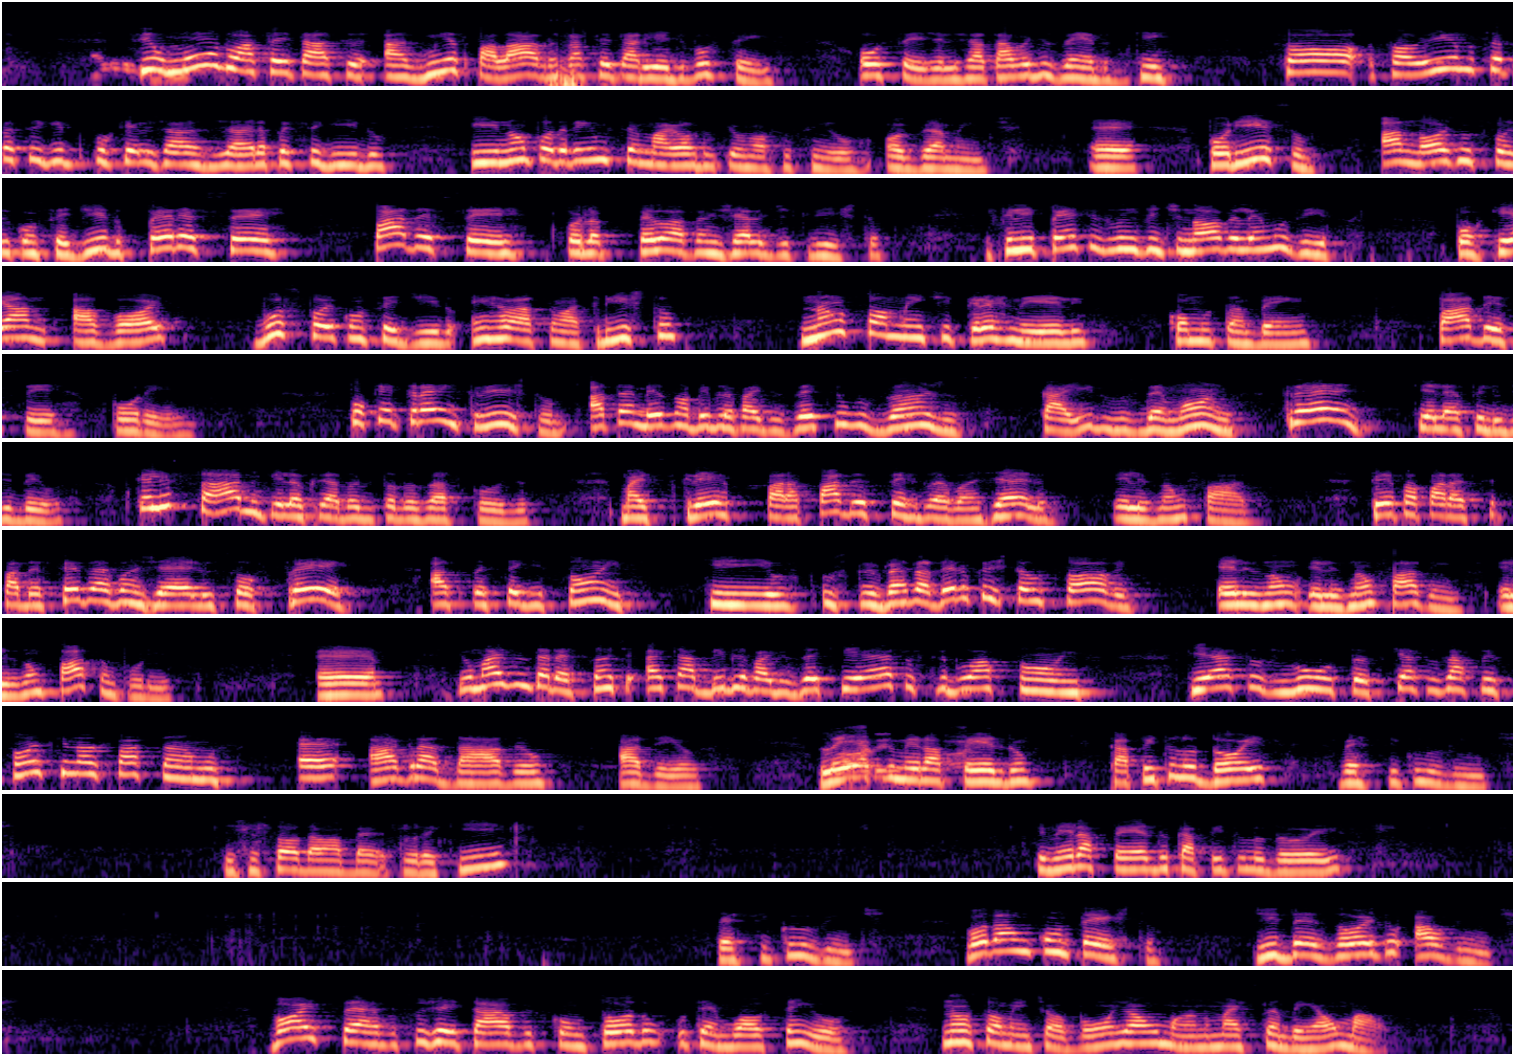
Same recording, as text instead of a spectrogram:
Se o mundo aceitasse as minhas palavras, aceitaria de vocês. Ou seja, ele já estava dizendo que só, só iríamos ser perseguidos porque ele já, já era perseguido e não poderíamos ser maior do que o nosso Senhor, obviamente. É, por isso, a nós nos foi concedido perecer, padecer pelo, pelo Evangelho de Cristo. Em Filipenses 1, 29, lemos isso. Porque a, a vós vos foi concedido, em relação a Cristo, não somente crer nele, como também padecer por ele. Porque crer em Cristo, até mesmo a Bíblia vai dizer que os anjos caídos, os demônios, creem que ele é filho de Deus. Porque eles sabem que ele é o criador de todas as coisas. Mas crer para padecer do evangelho, eles não fazem. Crer para padecer do evangelho e sofrer as perseguições, que os, os verdadeiros cristãos sofrem, eles não, eles não fazem isso, eles não passam por isso. É, e o mais interessante é que a Bíblia vai dizer que essas tribulações, que essas lutas, que essas aflições que nós passamos é agradável a Deus. Leia 1 Pedro, capítulo 2, versículo 20. Deixa eu só dar uma abertura aqui. 1 Pedro, capítulo 2, versículo 20. Vou dar um contexto de 18 ao 20. Vós, servos, sujeitai-vos com todo o temor ao Senhor, não somente ao bom e ao humano, mas também ao mal.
